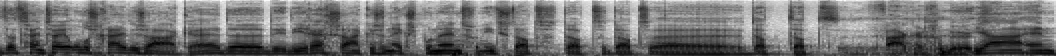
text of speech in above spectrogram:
dat zijn twee onderscheiden zaken. Hè. De, die, die rechtszaak is een exponent van iets dat... dat, dat, eh, dat, dat Vaker gebeurt. Ja, en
